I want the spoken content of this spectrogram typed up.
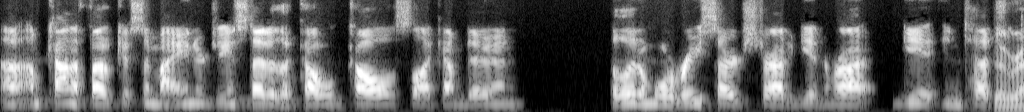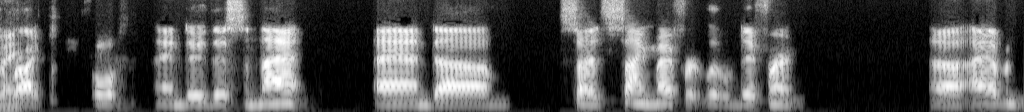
uh, I'm kind of focusing my energy instead of the cold calls, like I'm doing a little more research, try to get in right, get in touch the with right. the right people and do this and that. And um, so it's same effort, little different uh, avenue,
